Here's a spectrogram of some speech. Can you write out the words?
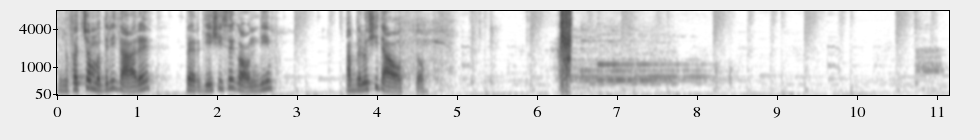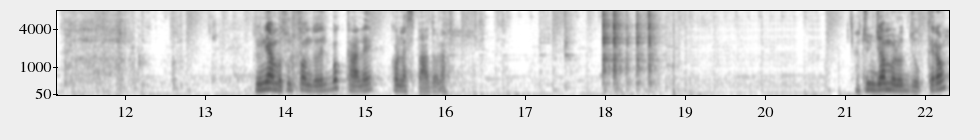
e lo facciamo tritare per 10 secondi a velocità 8. Riuniamo sul fondo del boccale con la spatola. aggiungiamo lo zucchero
